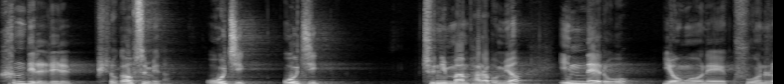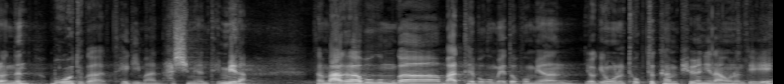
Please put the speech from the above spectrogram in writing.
흔들릴 필요가 없습니다. 오직 오직 주님만 바라보며 인내로 영원의 구원을 얻는 모두가 되기만 하시면 됩니다. 마가복음과 마태복음에도 보면 여기 오늘 독특한 표현이 나오는데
